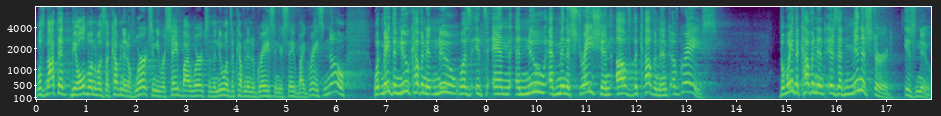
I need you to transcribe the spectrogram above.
was not that the old one was a covenant of works and you were saved by works, and the new one's a covenant of grace and you're saved by grace. No, what made the new covenant new was it's an, a new administration of the covenant of grace. The way the covenant is administered is new,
